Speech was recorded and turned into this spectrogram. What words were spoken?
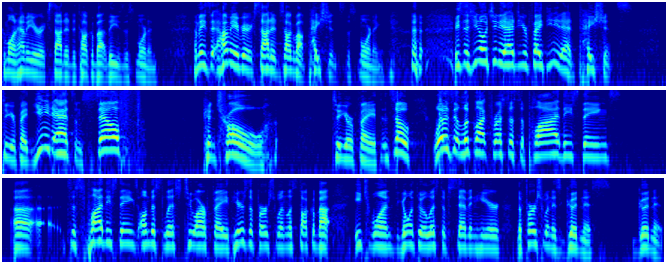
Come on, how many are excited to talk about these this morning? How many, how many of you are excited to talk about patience this morning? he says, You know what you need to add to your faith? You need to add patience to your faith. You need to add some self control to your faith. And so, what does it look like for us to supply these things? Uh, to supply these things on this list to our faith. Here's the first one. Let's talk about each one. Going through a list of seven here. The first one is goodness. Goodness.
